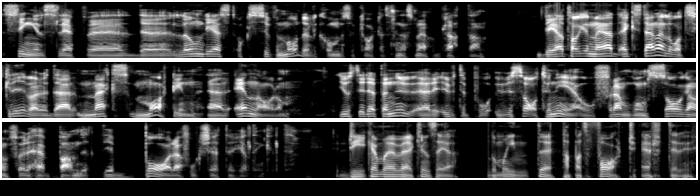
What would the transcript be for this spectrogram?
singelsläpp eh, The Loneliest och Supermodel kommer såklart att finnas med på plattan. Det har tagit med externa låtskrivare där Max Martin är en av dem. Just i detta nu är det ute på USA-turné och framgångssagan för det här bandet, det bara fortsätter helt enkelt. Det kan man ju verkligen säga. De har inte tappat fart efter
